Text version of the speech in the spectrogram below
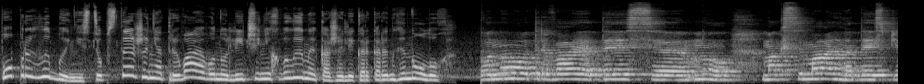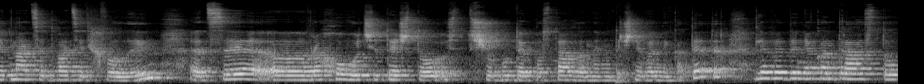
Попри глибинність обстеження, триває воно лічені хвилини, каже лікар-рентгенолог. Воно триває десь е, ну, максимально десь 15-20 хвилин. Е, Це е, враховуючи те, що, що буде поставлений внутрішньовенний катетер для ведення контрасту.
